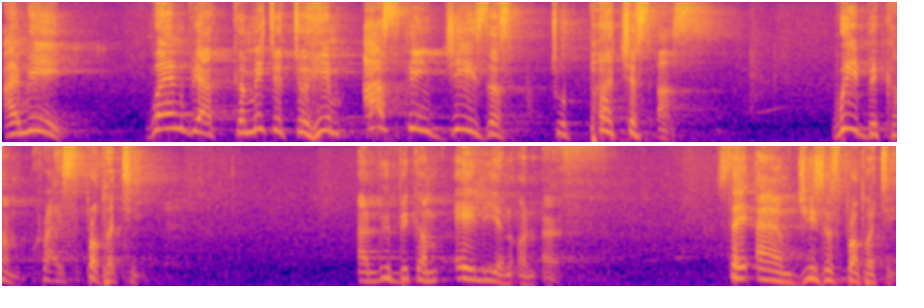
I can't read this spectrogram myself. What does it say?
I mean, when we are committed to Him, asking Jesus to purchase us, we become Christ's property and we become alien on earth. Say, I am Jesus' property.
